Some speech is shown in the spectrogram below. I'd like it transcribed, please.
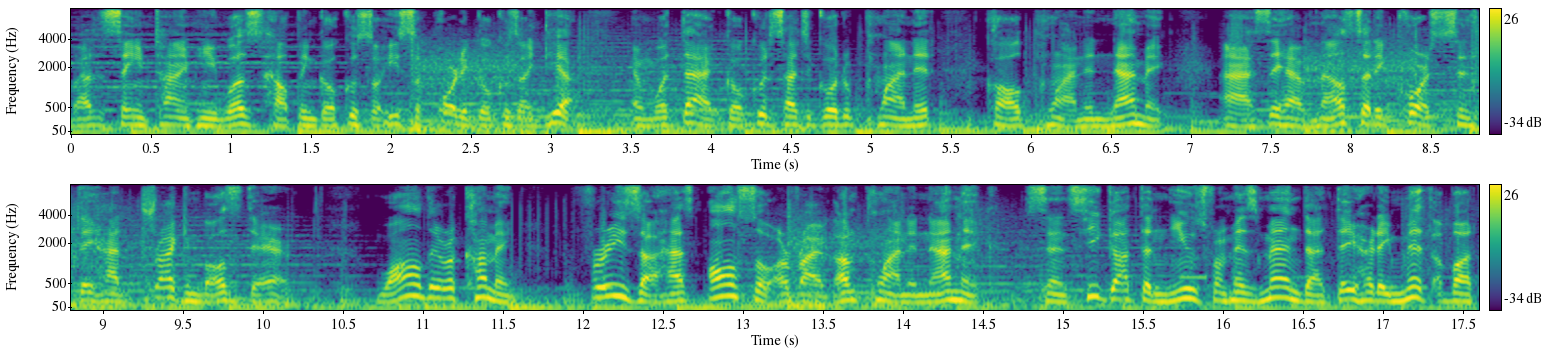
but at the same time he was helping Goku so he supported Goku's idea. And with that, Goku decided to go to a planet called Planet Namek, as they have now set a course since they had Dragon Balls there. While they were coming, Frieza has also arrived on planet Namek. Since he got the news from his men that they heard a myth about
